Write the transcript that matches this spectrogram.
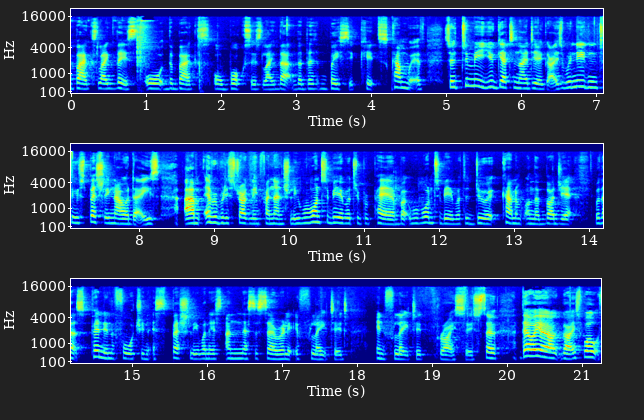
bags like this or the bags or boxes like that that the basic kits come with. So to me, you get an idea, guys. We're needing to, especially nowadays, um, everybody's struggling financially. We want to be able to prepare, but we want to be able to do it kind of on the budget without spending a fortune, especially when it's unnecessarily inflated inflated prices. So there we are guys. Well,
